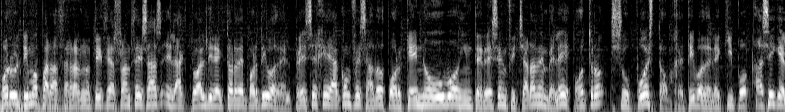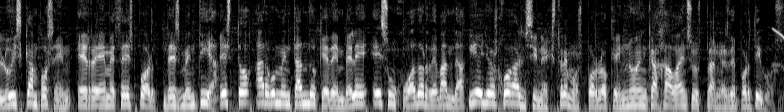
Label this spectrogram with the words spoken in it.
Por último, para cerrar noticias francesas, el actual director deportivo del PSG ha confesado por qué no hubo interés en fichar a Dembélé, otro supuesto objetivo del equipo, así que Luis Campos en RMC Sport desmentía esto argumentando que Dembélé es un jugador de banda y ellos juegan sin extremos, por lo que no encajaba en sus planes deportivos.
